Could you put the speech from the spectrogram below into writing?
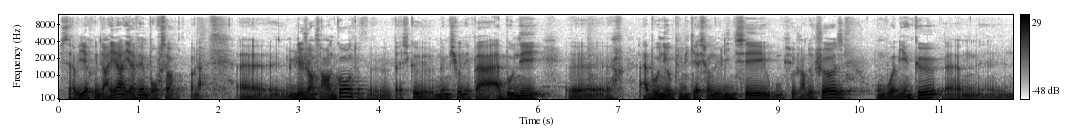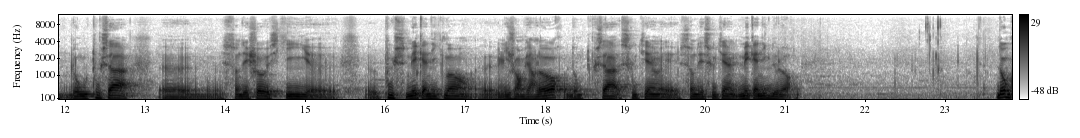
ça veut dire que derrière, il y a 20%. Voilà. Euh, les gens s'en rendent compte, euh, parce que même si on n'est pas abonné, euh, abonné aux publications de l'INSEE ou ce genre de choses, on voit bien que, donc tout ça, sont des choses qui poussent mécaniquement les gens vers l'or, donc tout ça soutient, sont des soutiens mécaniques de l'or. Donc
